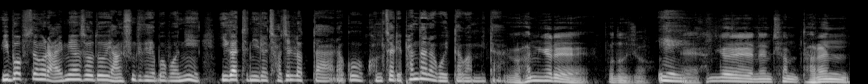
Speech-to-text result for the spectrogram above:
위법성을 알면서도 양승태 대법원이 이 같은 일을 저질렀다라고 검찰이 판단하고 있다고 합니다. 이거 한겨레 보도죠. 예. 네, 한겨레는 참 다른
